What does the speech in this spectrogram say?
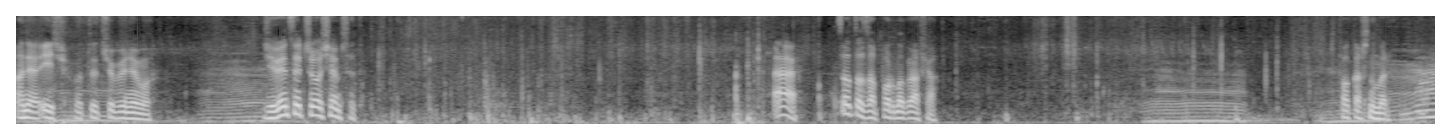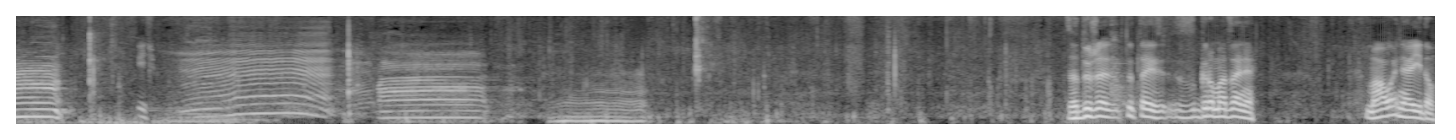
A nie, idź, bo ty ciebie nie ma. 900 czy 800? E, co to za pornografia? Pokaż numer. Idź. Za duże tutaj zgromadzenie. Małe nie idą.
